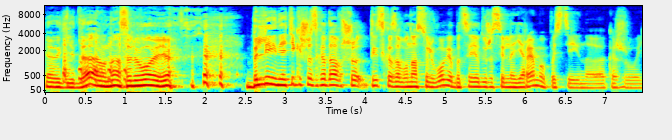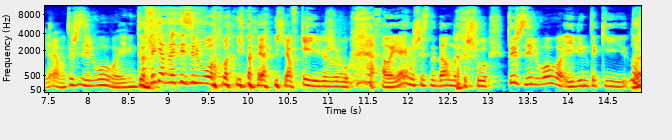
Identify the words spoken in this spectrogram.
я такий, да, у нас у Львові. Блін, я тільки що згадав, що ти сказав у нас у Львові, бо це я дуже сильно Ярему постійно кажу. Ярему, ти ж зі Львова. І він такий, та я, блядь, не зі Львова. Я, я в Києві живу. Але я йому щось недавно пишу: ти ж зі Львова, і він такий, ну,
